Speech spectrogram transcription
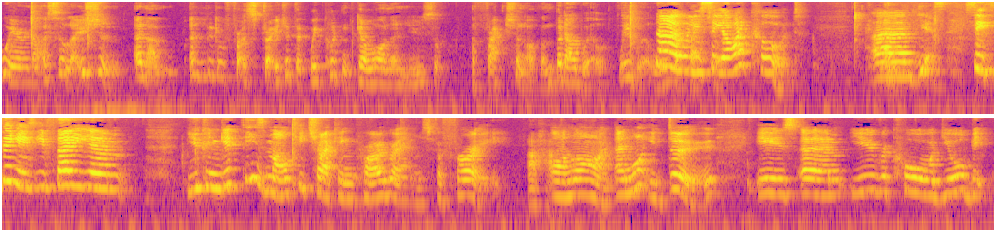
we're in isolation, and I'm a little frustrated that we couldn't go on and use a, fraction of them, but I will. We will. No, well, you see. I could. Um, Um, yes, see, thing is, if they, um, you can get these multi-tracking programs for free uh-huh. online, and what you do is um, you record your bit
